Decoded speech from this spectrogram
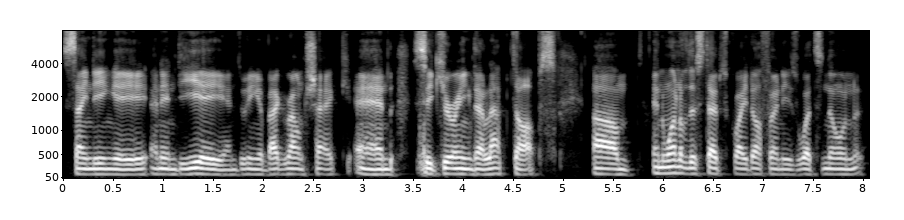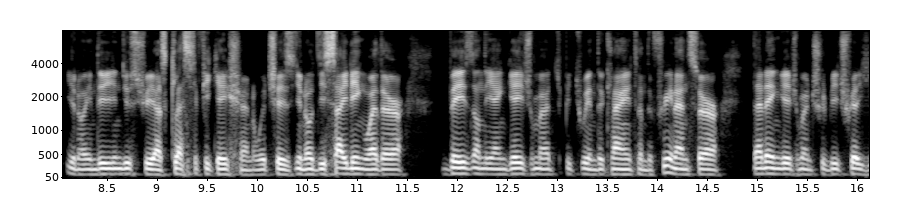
signing a an nda and doing a background check and securing their laptops um, and one of the steps quite often is what's known you know in the industry as classification which is you know deciding whether based on the engagement between the client and the freelancer that engagement should be tra-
